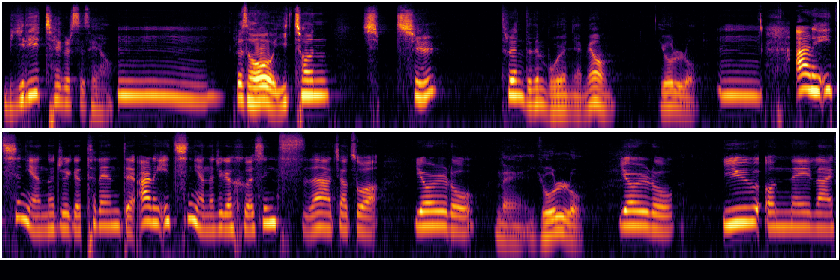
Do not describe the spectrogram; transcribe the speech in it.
미리 책을 쓰세요. 음, 그래서 2017 트렌드는 뭐였냐면 욜로. 嗯，二零一七年的这个 trend，二零一七年的这个核心词啊，叫做 YOLO 네, 욜로. YOLO You only live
